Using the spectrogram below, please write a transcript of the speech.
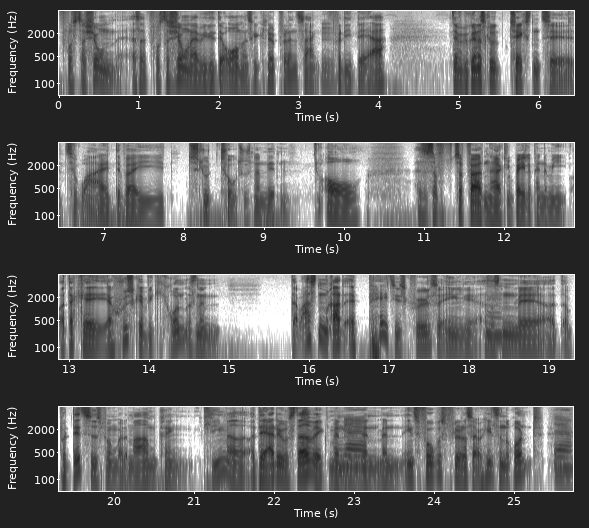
frustration, altså frustration er virkelig det ord, man skal knytte på den sang. Mm. Mm. Fordi det er, da vi begyndte at skrive teksten til, til Why, det var i slut 2019. Og altså så, så før den her globale pandemi. Og der kan jeg huske, at vi gik rundt med sådan en der var sådan en ret apatisk følelse egentlig. Altså Mm. sådan med, og, og på det tidspunkt var det meget omkring klimaet, og det er det jo stadigvæk, men, Ja, ja. men, men ens fokus flytter sig jo hele tiden rundt Ja.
